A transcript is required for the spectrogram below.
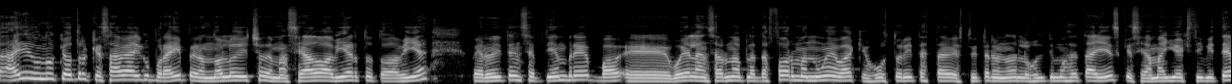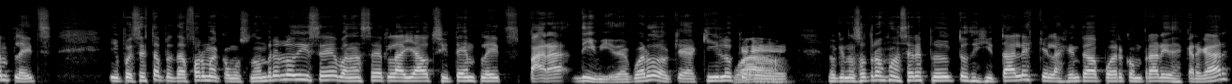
Hay uno que otro que sabe algo por ahí, pero no lo he dicho demasiado abierto todavía. Pero ahorita en septiembre eh, voy a lanzar una plataforma nueva que justo ahorita está, estoy terminando los últimos detalles, que se llama UXDB Templates y pues esta plataforma, como su nombre lo dice, van a ser layouts y templates para Divi, ¿de acuerdo? Que aquí lo, que, lo que nosotros vamos a hacer es productos digitales que la gente va a poder comprar y descargar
